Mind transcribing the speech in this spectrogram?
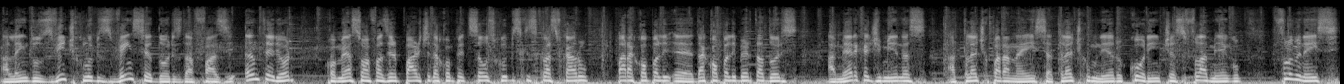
Além dos 20 clubes vencedores da fase anterior, começam a fazer parte da competição os clubes que se classificaram para a Copa, eh, da Copa Libertadores. América de Minas, Atlético Paranaense, Atlético Mineiro, Corinthians, Flamengo, Fluminense,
